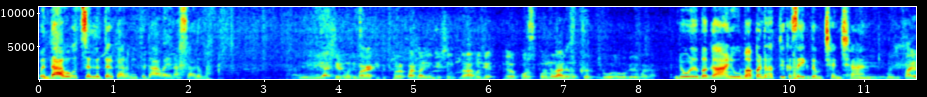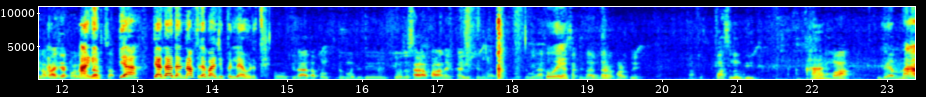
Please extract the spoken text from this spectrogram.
पण दावा उचललं तर कारण इथं दावा आहे ना साडवा. आणि या शेडमध्ये बघा किती फरक पडला. इंजेक्शन म्हणजे कोर्स पूर्ण झाल्यानंतर डोळं वगैरे बघा. डोळे बघा आणि उभा पण राहतोय कसा एकदम छान छान. म्हणजे पहिला भाजी आठवला आणि. त्या त्या दादांना आपल्या भाजी पण लय आवडते. हो तिला आता पण तिथं म्हणजे ते शिवचा साळा पळाला काही विषय नाही. म्हणजे होय. त्यासाठी आम्ही धड पाडतोय. आता पाच नंदी. हा. ब्रह्मा. ब्रह्मा.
